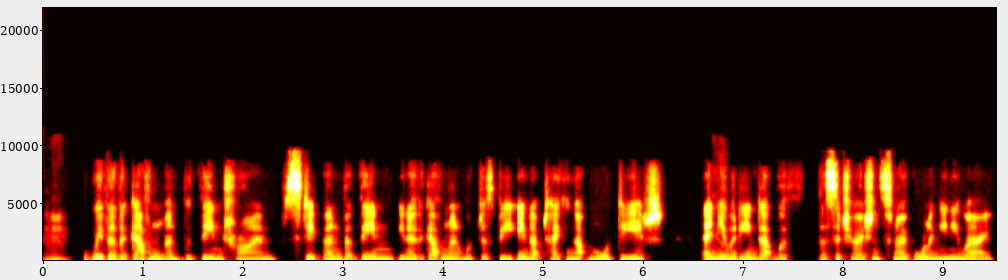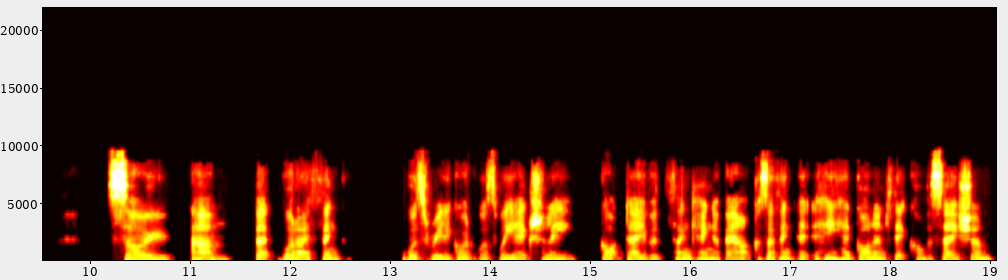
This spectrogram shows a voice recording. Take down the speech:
Mm. Whether the government would then try and step in, but then you know the government would just be end up taking up more debt, and yeah. you would end up with the situation snowballing anyway. So, um, but what I think was really good was we actually got David thinking about because I think he had gone into that conversation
